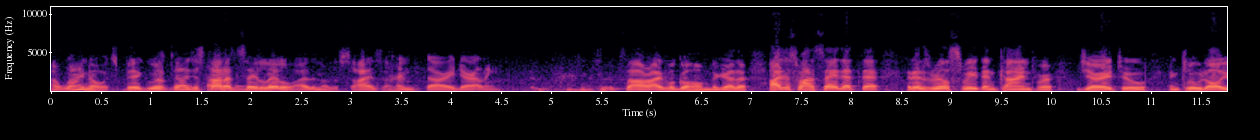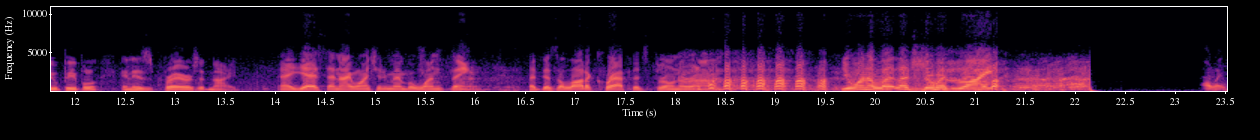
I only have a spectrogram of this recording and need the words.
uh, well, I know it's big, Look but at I just thought I'd of say little. I didn't know the size of it. I'm sorry, darling. it's all right. We'll go home together. I just want to say that uh, it is real sweet and kind for Jerry to include all you people in his prayers at night. Uh, yes, and I want you to remember one thing. That there's a lot of crap that's thrown around. you want to let, let's do it right. Always.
